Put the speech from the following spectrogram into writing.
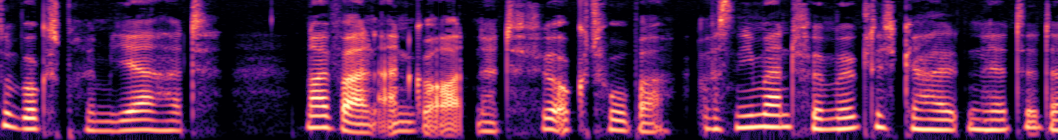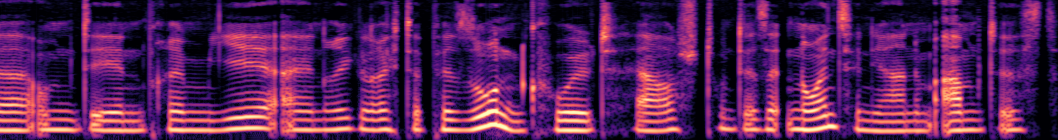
Luxemburgs Premier hat Neuwahlen angeordnet für Oktober, was niemand für möglich gehalten hätte, da um den Premier ein regelrechter Personenkult herrscht und er seit 19 Jahren im Amt ist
